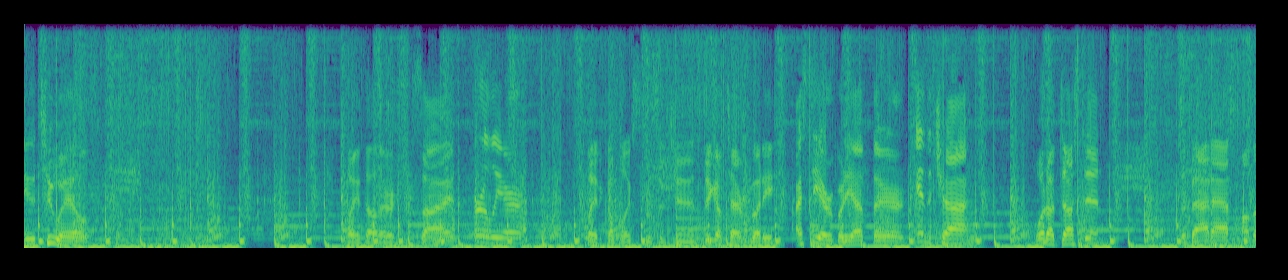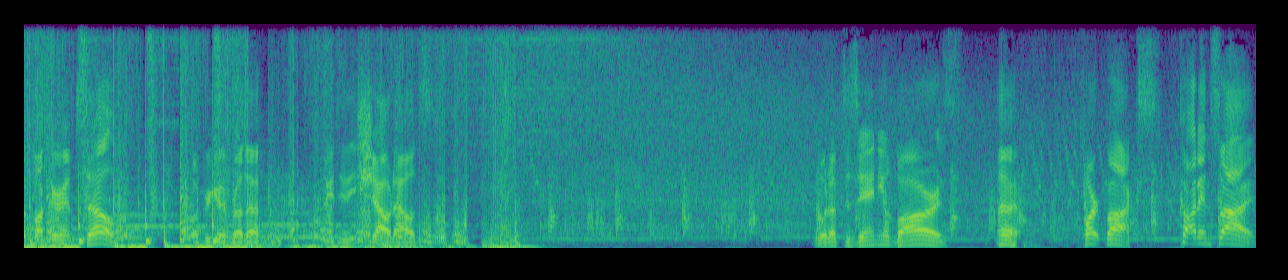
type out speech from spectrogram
new Two Whales. Played the other side earlier. Played a couple exclusive tunes. Big up to everybody. I see everybody out there in the chat. What up, Dustin? The badass motherfucker himself. Hope you're good, brother. Me do these shout outs. What up to Zaniel Bars? Fart Box. Caught inside.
